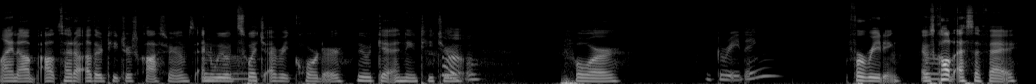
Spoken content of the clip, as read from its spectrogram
line up outside of other teachers classrooms and we would Oh. switch every quarter we would get a new teacher Oh, for like reading. for reading it was Oh. called sfa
